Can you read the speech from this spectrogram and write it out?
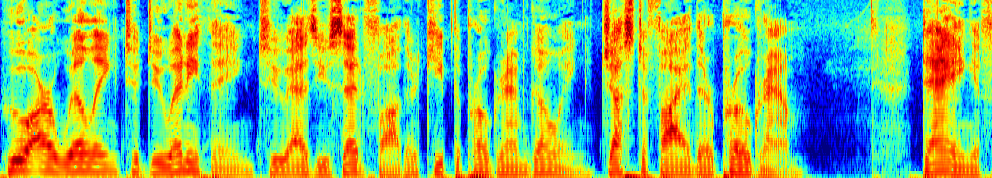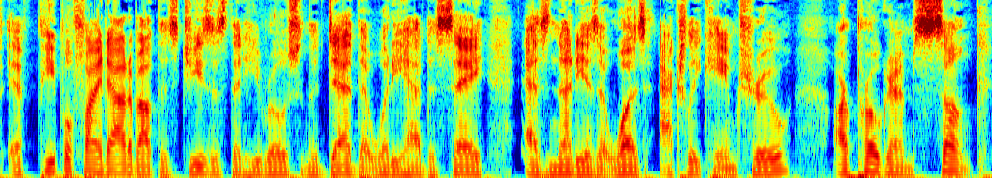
who are willing to do anything to, as you said, Father, keep the program going, justify their program dang, if, if people find out about this Jesus that he rose from the dead, that what he had to say, as nutty as it was, actually came true, our program sunk.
